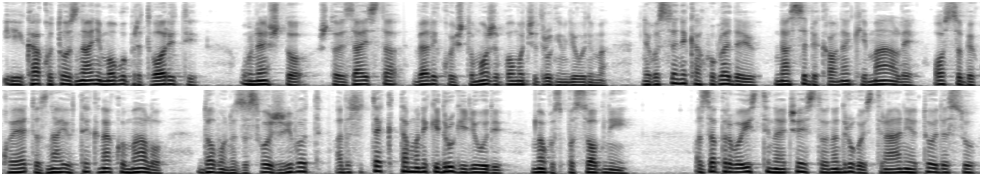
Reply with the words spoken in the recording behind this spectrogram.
i kako to znanje mogu pretvoriti u nešto što je zaista veliko i što može pomoći drugim ljudima, nego sve nekako gledaju na sebe kao neke male osobe koje eto znaju tek nakon malo dovoljno za svoj život, a da su tek tamo neki drugi ljudi mnogo sposobniji. A zapravo istina je često na drugoj strani, a to je da su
